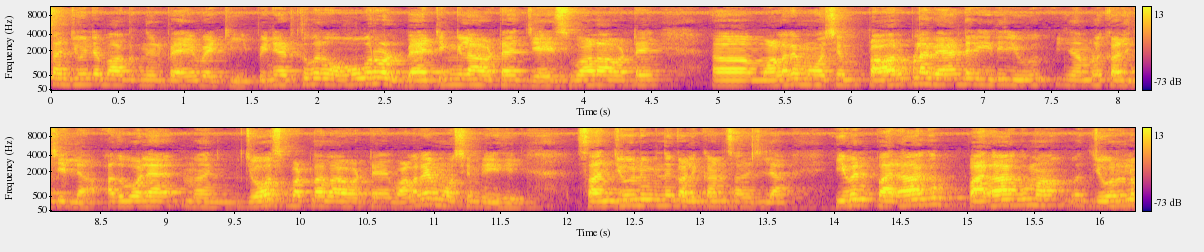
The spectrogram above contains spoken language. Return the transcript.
സഞ്ജുവിന്റെ ഭാഗത്തു നിന്ന് ഒരു പേ പറ്റി. പിന്നെ എടുത്തു പറഞ്ഞ ഓവറോൾ ബാറ്റിങ്ങിലാവട്ടെ ജയ്സ്വാൾ ആവട്ടെ വളരെ മോശം പവർ പ്ലേ വേണ്ട രീതിയിൽ നമ്മൾ കളിച്ചില്ല. അതുപോലെ ജോസ് ബട്ട്ലർ ആവട്ടെ വളരെ മോശം രീതിയിൽ. സഞ്ജുവിനും ഇന്ന് കളിക്കാൻ സാധിച്ചില്ല. ഇവൻ പരാഗ് പരാഗ് ജോറിൽ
